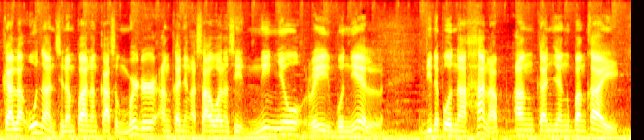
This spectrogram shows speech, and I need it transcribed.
Kalaunan, sinampa ng kasong murder ang kanyang asawa na si Nino Ray Boniel. Di na po nahanap ang kanyang bangkay.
